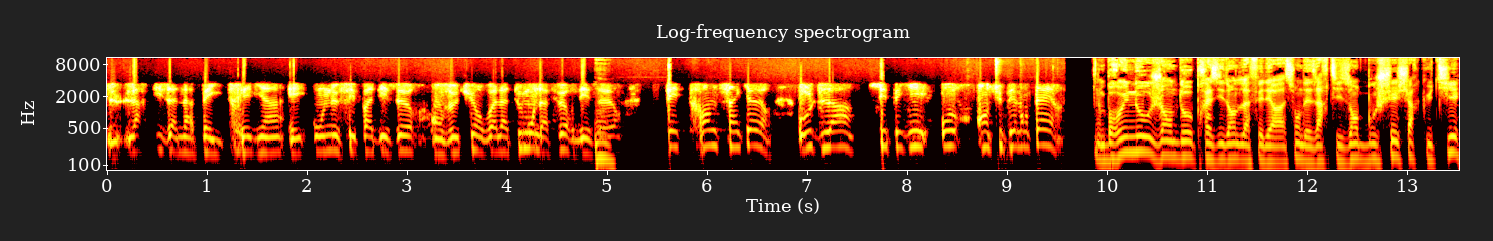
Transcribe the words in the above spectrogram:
l'artisanat paye très bien et on ne fait pas des heures en veux-tu, en voilà. Tout le monde a peur des heures. C'est 35 heures. Au-delà, c'est payé en supplémentaire. Bruno Jandot, président de la Fédération des artisans bouchers charcutiers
